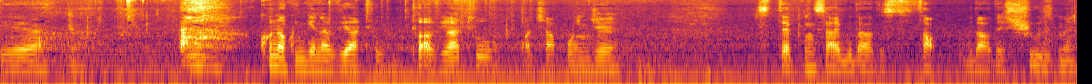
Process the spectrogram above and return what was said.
Yeah. Kuna kuingia na viatu. Toa viatu wachapo nje step inside without the stop without the shoes man.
